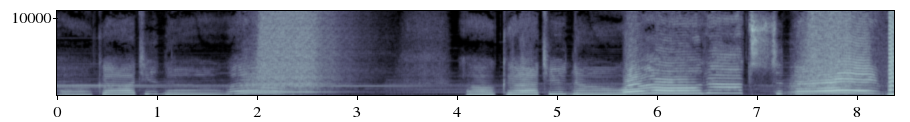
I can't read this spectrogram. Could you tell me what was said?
Oh God, you know well. Oh God, you know well that's the name.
